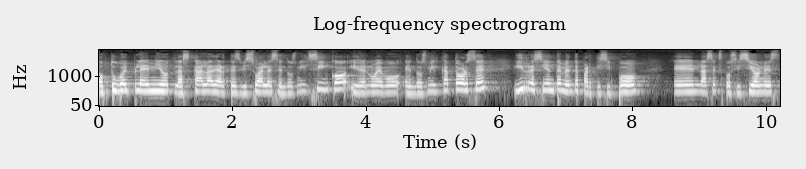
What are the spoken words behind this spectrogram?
Obtuvo el premio Tlaxcala de Artes Visuales en 2005 y de nuevo en 2014 y recientemente participó en las exposiciones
